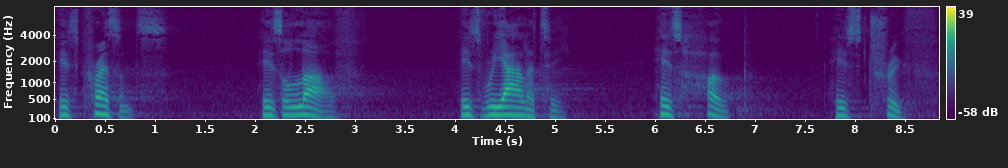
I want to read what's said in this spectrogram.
His presence, His love, His reality, His hope, His truth.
